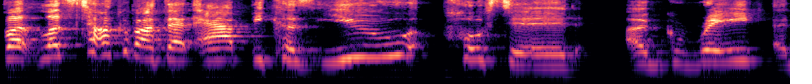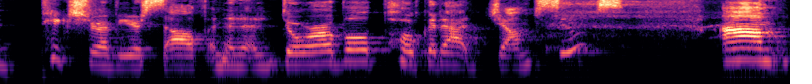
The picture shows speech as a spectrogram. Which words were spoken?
But let's talk about that app because you posted a great picture of yourself in an adorable polka dot jumpsuit. Um,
